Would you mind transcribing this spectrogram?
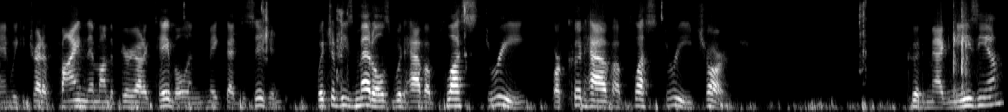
and we can try to find them on the periodic table and make that decision, which of these metals would have a plus three or could have a plus three charge? Could magnesium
